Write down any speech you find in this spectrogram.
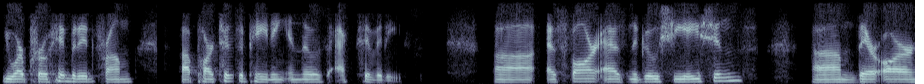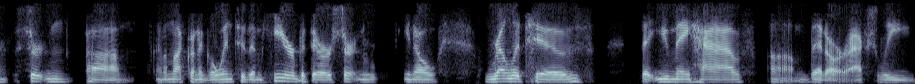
you are prohibited from uh, participating in those activities. Uh, as far as negotiations, um, there are certain, um, and I'm not going to go into them here, but there are certain, you know, relatives that you may have um, that are actually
